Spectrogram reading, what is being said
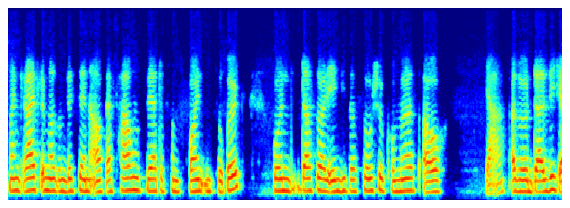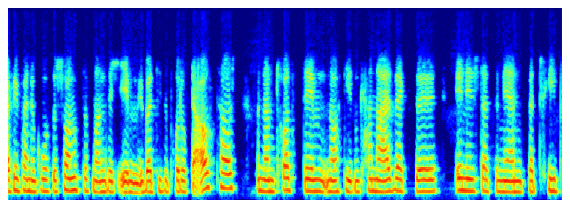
man greift immer so ein bisschen auf Erfahrungswerte von Freunden zurück und das soll eben dieser Social Commerce auch, ja, also da sehe ich auf jeden Fall eine große Chance, dass man sich eben über diese Produkte austauscht und dann trotzdem noch diesen Kanalwechsel in den stationären Vertrieb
